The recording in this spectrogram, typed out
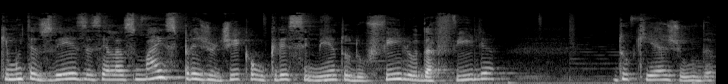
que muitas vezes elas mais prejudicam o crescimento do filho ou da filha do que ajuda.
